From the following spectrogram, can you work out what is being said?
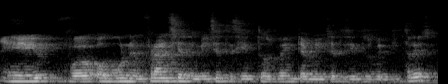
eh, fue, hubo una en Francia de 1720 a 1723.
